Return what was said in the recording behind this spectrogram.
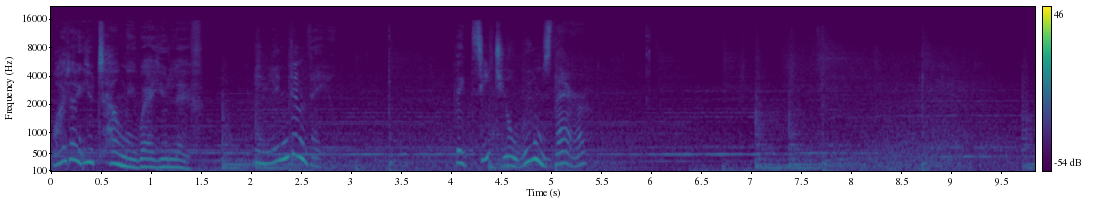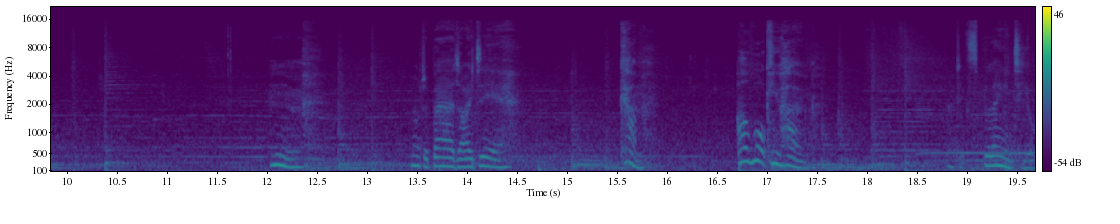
Why don't you tell me where you live? In Lindenvale. They'd see to your wounds there. Hmm. Not a bad idea. Come. I'll walk you home. And explain to your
